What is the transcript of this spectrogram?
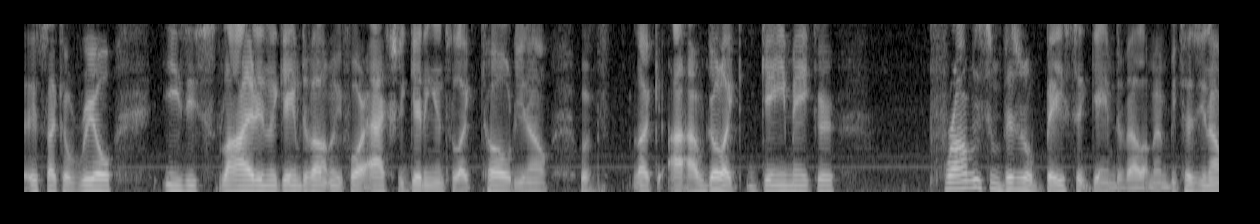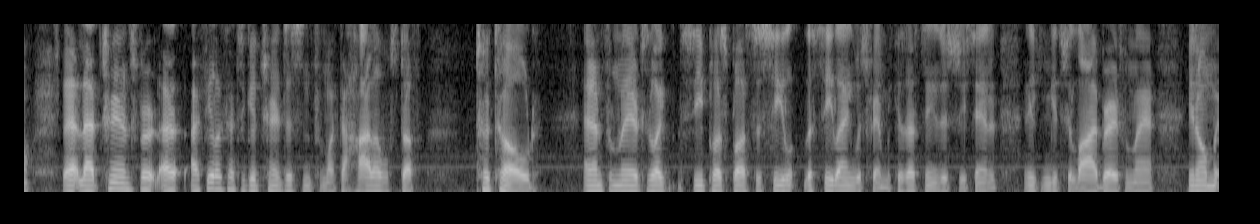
it's like a real easy slide in the game development before actually getting into like code. You know, with like I, I would go like Game Maker, probably some Visual Basic game development because you know that that transfer. That, I feel like that's a good transition from like the high level stuff to code and then from there to like C++, the C, the C language family, because that's the industry standard, and you can get your library from there. You know,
